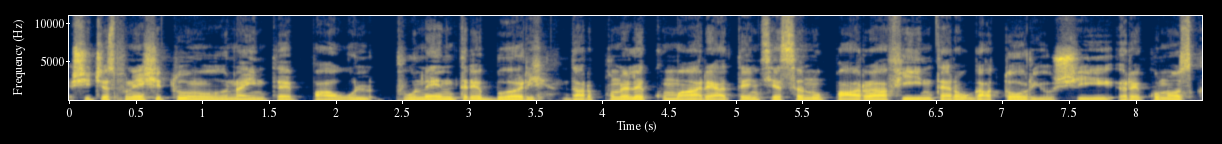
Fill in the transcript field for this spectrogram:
Și ce spuneai și tu înainte, Paul, pune întrebări, dar pune-le cu mare atenție să nu pară a fi interogatoriu și recunosc,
